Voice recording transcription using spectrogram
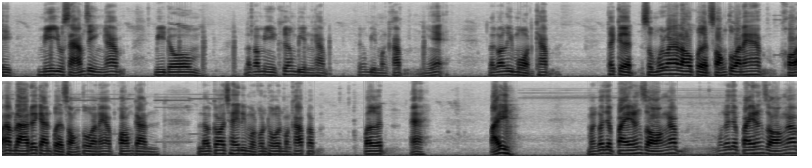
อีก มีอยู่ 3 สิ่งครับ มีโดม แล้วก็มีเครื่องบินครับ เครื่องบินบังคับอย่างเงี้ย แล้วก็รีโมทครับ ถ้าเกิดสมมุติว่าเราเปิด 2 ตัวนะครับ ขออำลาด้วยการเปิด 2 ตัวนะครับ พร้อมกัน แล้วก็ใช้รีโมทคอนโทรลบังคับครับ เปิด อะ ไป มันก็จะไปทั้งสองครับ มันก็จะไปทั้งสองครับ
